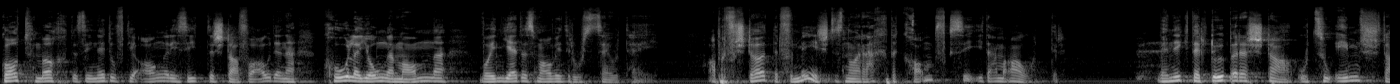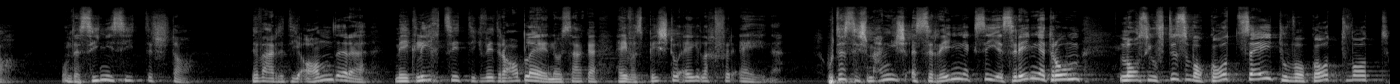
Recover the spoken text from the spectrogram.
Gott möchte, dass ich nicht auf die andere Seite stehe, von all diesen coolen jungen Männern, die ihn jedes Mal wieder ausgezählt haben. Aber versteht ihr, für mich war das noch ein rechter Kampf in diesem Alter. Wenn ich dort drüber stehe und zu ihm stehe und an seine Seite stehe, dann werden die anderen mich gleichzeitig wieder ablehnen und sagen, hey, was bist du eigentlich für einen? Und das war manchmal ein Ringen. Ein Ringen darum, höre ich auf das, was Gott sagt und was Gott will,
